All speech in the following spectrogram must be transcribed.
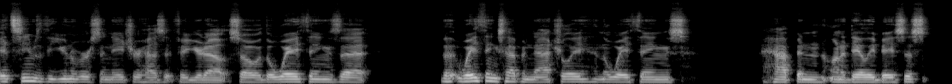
it seems that the universe and nature has it figured out. So the way things that the way things happen naturally and the way things happen on a daily basis,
